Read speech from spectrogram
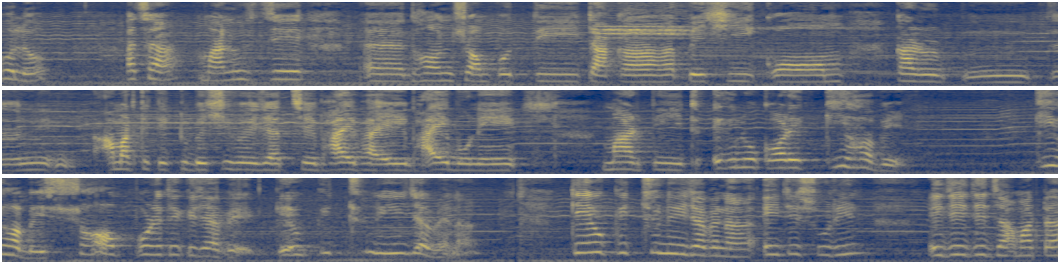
হলো আচ্ছা মানুষ যে ধন সম্পত্তি, টাকা বেশি, কম, কারোর আমার থেকে একটু বেশি হয়ে যাচ্ছে, ভাই ভাই ভাই বোনে, মারপিট, এগুলো করে কি হবে? কি হবে? সব পড়ে থেকে যাবে। কেউ কিচ্ছু নিয়ে যাবে না। কেউ কিচ্ছু নিয়ে যাবে না। এই যে শরীর, এই যে এই যে জামাটা,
